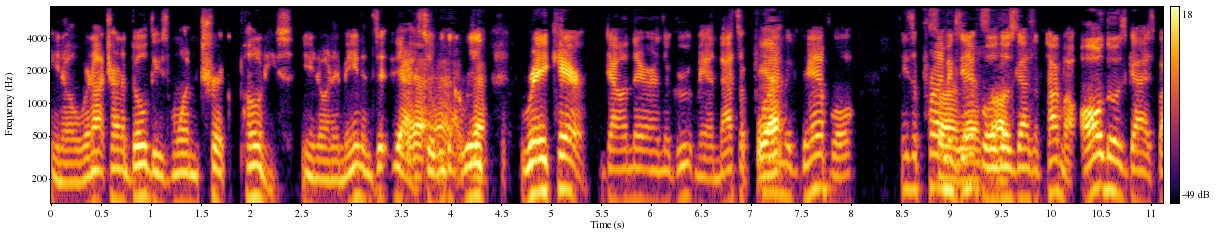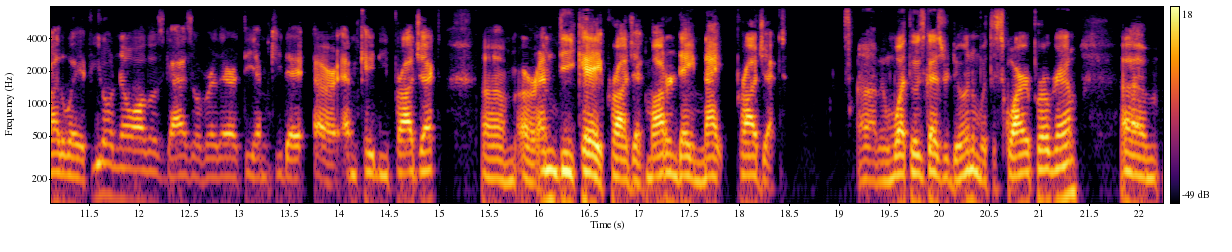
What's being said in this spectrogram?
you know, we're not trying to build these one trick ponies. You know what I mean? And yeah, yeah so we got Ray, yeah. Ray Care down there in the group, man. That's a prime yeah. example. He's a prime example of those guys I'm talking about. All those guys, by the way, if you don't know all those guys over there at the MKD or MKD project um, or MDK project, Modern Day Knight project, um, and what those guys are doing with the Squire program, um,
